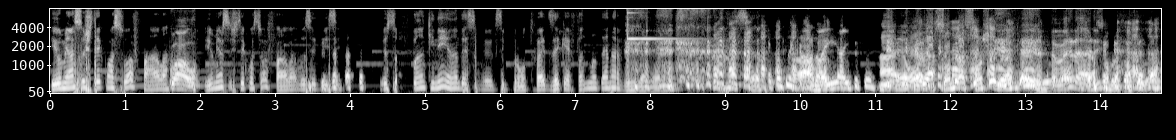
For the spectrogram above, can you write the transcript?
Eu me assustei com a sua fala. Qual? Eu me assustei com a sua fala. Você disse, eu sou fã que nem Anderson. Eu disse, pronto, vai dizer que é fã do Lanterna Verde agora. Nossa, É complicado. Ah, aí, aí tu complica, Ah, é, olha a assombração chegando. aí. É verdade. A assombração chegando.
